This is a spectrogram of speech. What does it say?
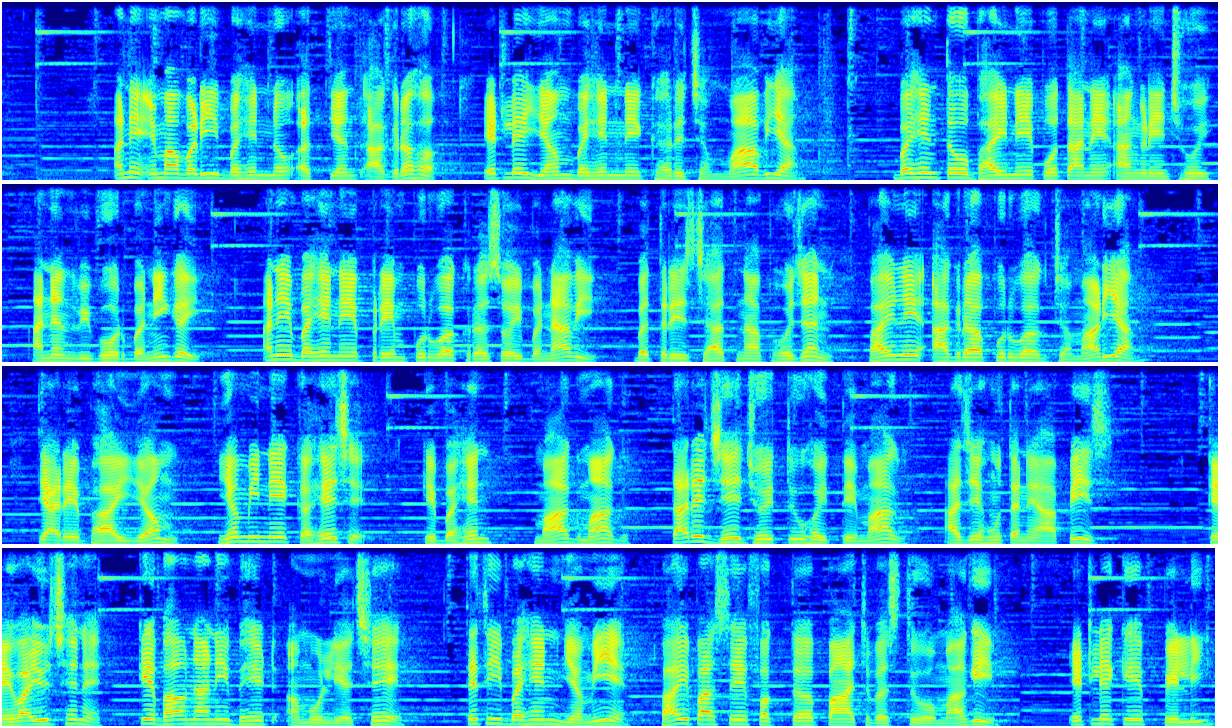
અને એમાં વળી બહેનનો અત્યંત આગ્રહ એટલે યમ બહેનને ઘર જમવા આવ્યા. બહેન તો ભાઈને પોતાને આંગણે જોઈ આનંદ વિભોર બની ગઈ અને બહેને પ્રેમપૂર્વક રસોઈ બનાવી, બત્રીસ જાતના ભોજન ભાઈને આગ્રહપૂર્વક જમાડ્યા. ત્યારે ભાઈ યમ યમીને કહે છે કે, બહેન, માગ માગ તારે જે જોઈતું હોય તે માગ, આજે હું તને આપીશ. કહેવાયું છે ને કે ભાવનાની ભેટ અમૂલ્ય છે. તેથી બહેન યમીએ ભાઈ પાસે ફક્ત પાંચ વસ્તુઓ માગી, એટલે કે પેલી,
